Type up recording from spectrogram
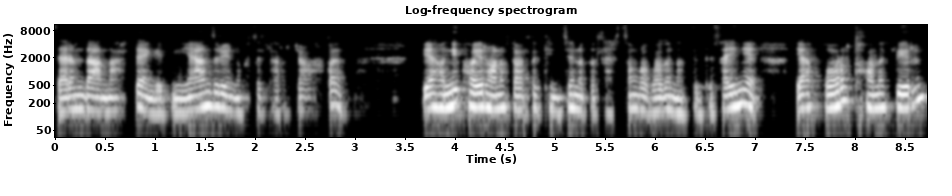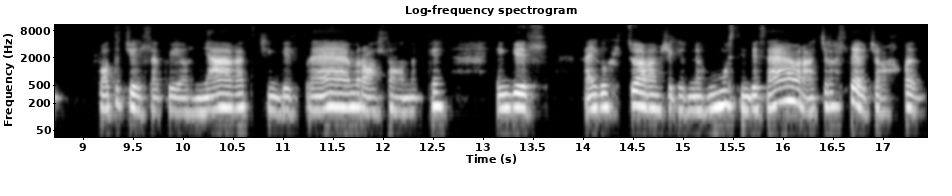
заримдаа нартай ингээд янз бүрийн нөхцөл харуулж байгаа байхгүй юу. Тэгээ яг 1 2 хоногт болдог тэмцээнүүд бол харьцангуй богино. Тэгээ саяны яг 3 дахь хоног дээр нь бодож байлаагүй юм. Яагаад ч ингээл амар олон хоног тий. Ингээл айгуу хэцүү байгаа юм шиг хэрнээ хүмүүс тэндээс амар ажиргалтай явж байгаа байхгүй юу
